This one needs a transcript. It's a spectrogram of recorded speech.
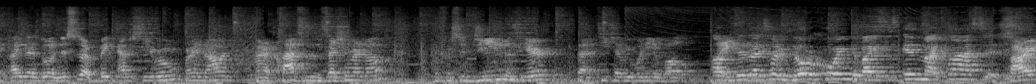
how you guys doing? This is our big MC room right now, and our class is in session right now. Professor Gene is here to teach everybody about. Um, did I tell you no recording devices in my classes? Sorry,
